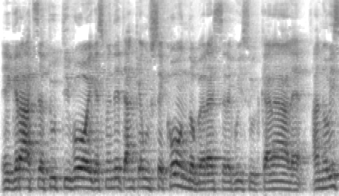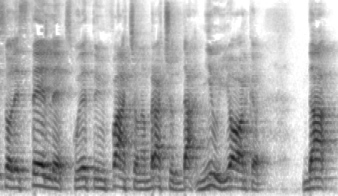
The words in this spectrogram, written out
e grazie a tutti voi che spendete anche un secondo per essere qui sul canale. Hanno visto le stelle, scudetto in faccia, un abbraccio da New York, da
